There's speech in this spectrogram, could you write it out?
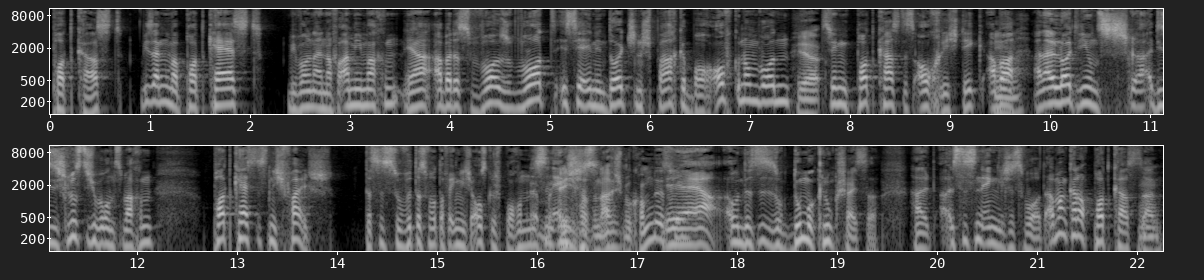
Podcast, wir sagen immer Podcast, wir wollen einen auf Ami machen, ja, aber das Wo- Wort ist ja in den deutschen Sprachgebrauch aufgenommen worden, Ja. deswegen Podcast ist auch richtig, aber an alle Leute, die uns, die sich lustig über uns machen, Podcast ist nicht falsch. Das ist, so wird das Wort auf Englisch ausgesprochen. Das ist ein Echt, englisches hast du Nachricht bekommen? Ja, Deswegen? ja, ja. Und das ist so dumme Klugscheiße. Halt. Es ist ein englisches Wort. Aber man kann auch Podcast sagen.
